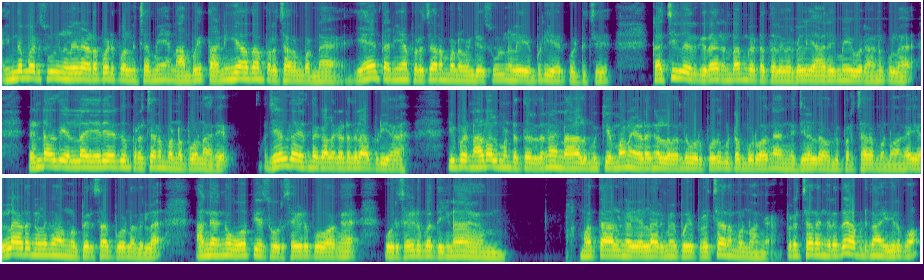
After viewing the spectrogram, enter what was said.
இந்த மாதிரி சூழ்நிலையில் எடப்பாடி பழனிசாமி நான் போய் தனியாக தான் பிரச்சாரம் பண்ணேன். ஏன் தனியாக பிரச்சாரம் பண்ண வேண்டிய சூழ்நிலை எப்படி ஏற்பட்டுச்சு? கட்சியில் இருக்கிற ரெண்டாம் கட்ட தலைவர்கள் யாரையுமே இவர் அனுப்பலை ரெண்டாவது எல்லா ஏரியாவுக்கும் பிரச்சாரம் பண்ண போனார். ஜெயலலிதா இருந்த காலகட்டத்தில் அப்படியா? இப்போ நாடாளுமன்ற தேர்தல்னா நாலு முக்கியமான இடங்களில் வந்து ஒரு பொதுக்கூட்டம் போடுவாங்க. அங்கே ஜெயலலிதா வந்து பிரச்சாரம் பண்ணுவாங்க. எல்லா இடங்களுக்கும் அவங்க பெருசாக போனதில்லை. அங்கங்கே ஓபிஎஸ் ஒரு சைடு போவாங்க. ஒரு சைடு பார்த்திங்கன்னா மற்ற ஆளுங்க எல்லாருமே போய் பிரச்சாரம் பண்ணுவாங்க. பிரச்சாரங்கிறது அப்படி தான் இருக்கும்.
